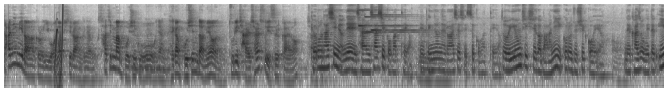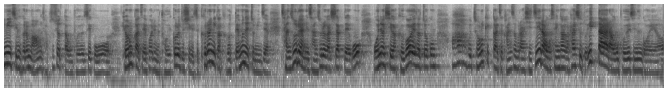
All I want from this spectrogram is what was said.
따님이랑 그럼 이 원혁 씨랑 그냥 사진만 보시고 음, 그냥 대강 보신다면 둘이 잘 살 수 있을까요? 잘 결혼하시면 네, 잘 사실 것 같아요. 네, 음. 백년해로 하실 수 있을 것 같아요. 저 이용식 씨가 많이 이끌어 주실 거예요. 살- 어. 내 가족이 되고 이미 지금 그런 마음을 잡수셨다고 보여지고 네. 결혼까지 해버리면 더 이끌어 주시겠지. 그러니까 그것 때문에 좀 이제 잔소리 아닌 잔소리가 시작되고 원혁 씨가 그거에서 조금 아 저렇게까지 간섭을 하시지 라고 생각을 할 수도 있다라고 보여지는 거예요.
